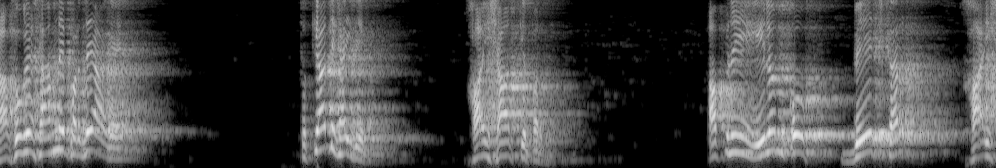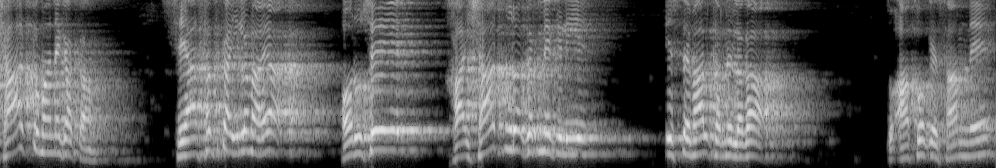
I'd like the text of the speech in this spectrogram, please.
آنکھوں کے سامنے پردے آ گئے تو کیا دکھائی دے گا؟ خواہشات کے پردے۔ اپنے علم کو بیچ کر خواہشات کمانے کا کام۔ سیاست کا علم آیا اور اسے خواہشات پورا کرنے کے لیے استعمال کرنے لگا تو آنکھوں کے سامنے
